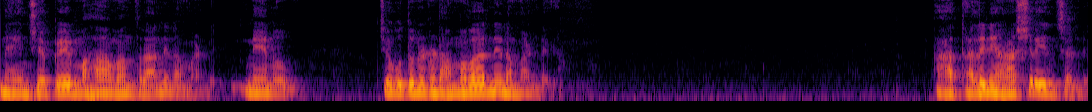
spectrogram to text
నేను చెప్పే మహామంత్రాన్ని నమ్మండి. నేను చెబుతున్నటువంటి అమ్మవారిని నమ్మండి. ఆ తల్లిని ఆశ్రయించండి.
